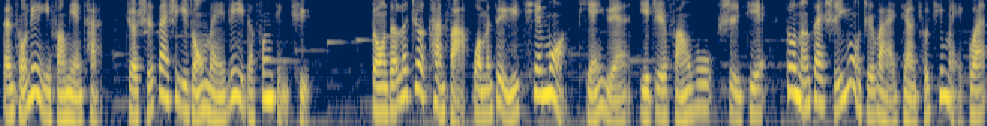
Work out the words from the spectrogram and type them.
但从另一方面看，这实在是一种美丽的风景区。懂得了这看法，我们对于阡陌、田园以至房屋、市街。都能在实用之外讲求其美观，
